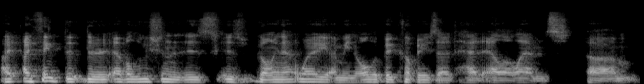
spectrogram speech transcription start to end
I, I think that the evolution is is going that way. I mean, all the big companies that had LLMs um,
